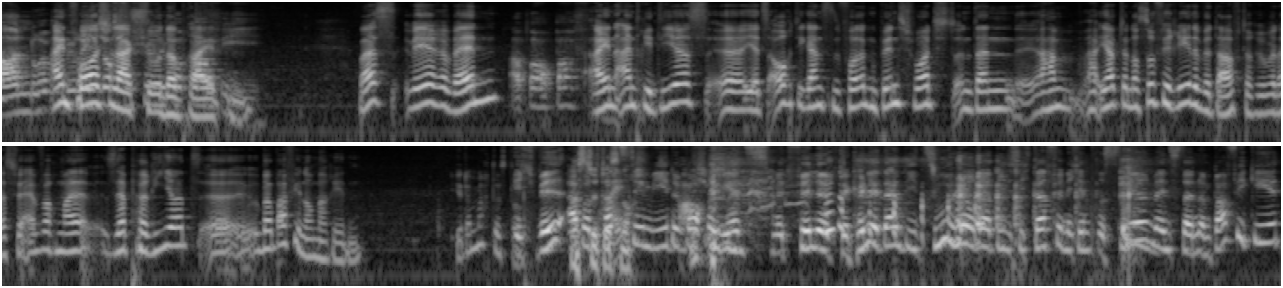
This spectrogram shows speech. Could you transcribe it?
Andere einen Vorschlag zu unterbreiten. Buffy. Was wäre, wenn ein André Diaz äh, jetzt auch die ganzen Folgen binge-watcht und dann äh, haben, ihr habt ja noch so viel Redebedarf darüber, dass wir einfach mal separiert äh, über Buffy nochmal reden. Ja, dann macht das doch. Ich will Hast aber trotzdem jede Woche jetzt mit Philipp, da können ja dann die Zuhörer, die sich dafür nicht interessieren, wenn es dann um Buffy geht,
